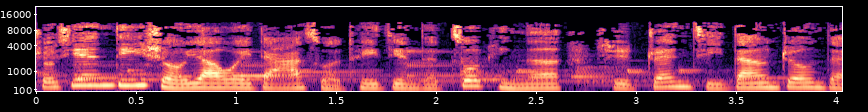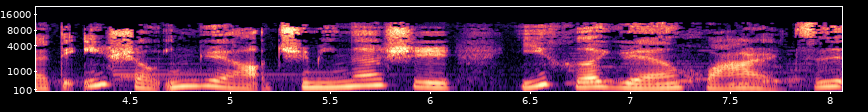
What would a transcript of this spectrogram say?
首先，第一首要为大家所推荐的作品呢，是专辑当中的第一首音乐啊，曲名呢是《颐和园华尔兹》。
